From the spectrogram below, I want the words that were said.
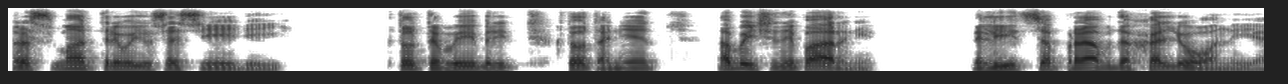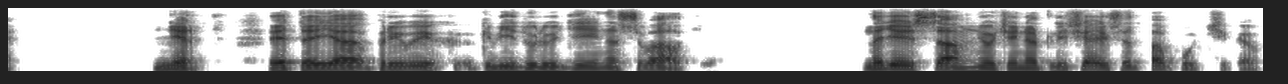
рассматриваю соседей. Кто-то выбрит, кто-то нет. Обычные парни. Лица, правда, холеные. Нет, это я привык к виду людей на свалке. Надеюсь, сам не очень отличаюсь от попутчиков.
